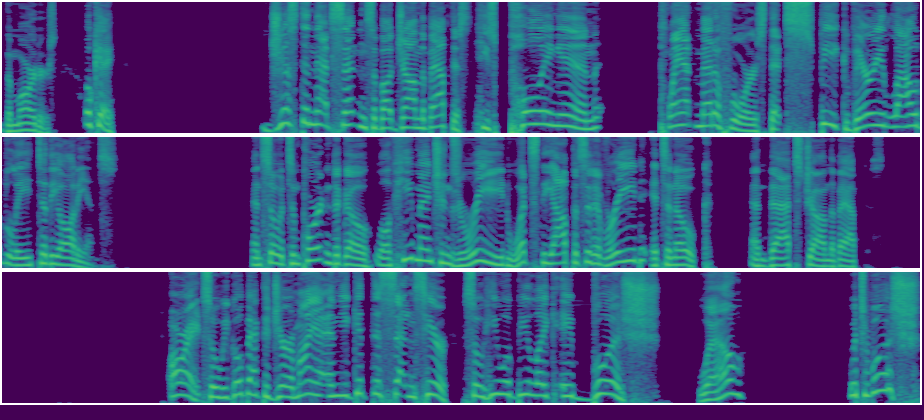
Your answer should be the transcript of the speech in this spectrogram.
the martyrs. Okay. Just in that sentence about John the Baptist, he's pulling in plant metaphors that speak very loudly to the audience. And so it's important to go, well, if he mentions reed, what's the opposite of reed? It's an oak. And that's John the Baptist. All right, so we go back to Jeremiah and you get this sentence here. So he will be like a bush. Well, which bush?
